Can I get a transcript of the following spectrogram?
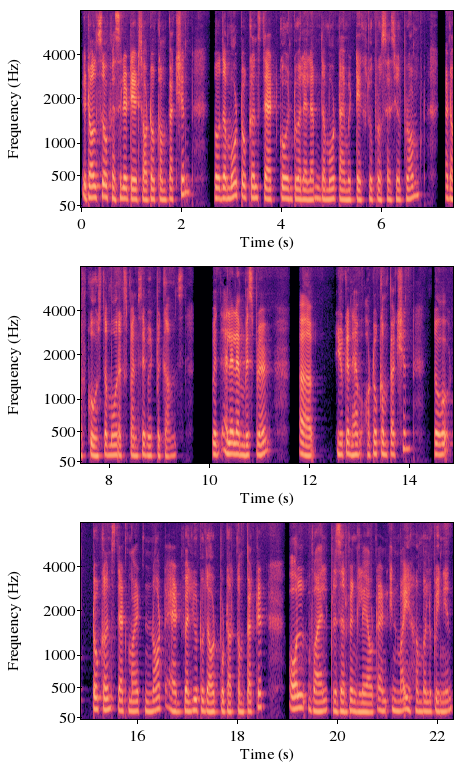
It also facilitates auto compaction. So the more tokens that go into LLM, the more time it takes to process your prompt. And of course, the more expensive it becomes with LLM Whisperer, uh, you can have auto compaction. So tokens that might not add value to the output are compacted all while preserving layout. And in my humble opinion,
